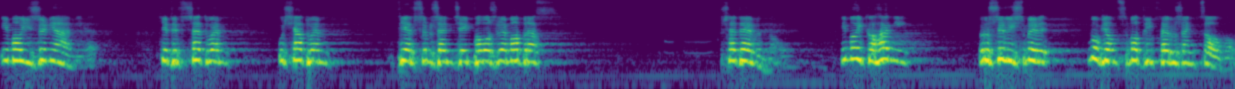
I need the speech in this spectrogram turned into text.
i moi Rzymianie. Kiedy wszedłem, usiadłem w pierwszym rzędzie i położyłem obraz przede mną. I moi kochani, ruszyliśmy mówiąc modlitwę różańcową.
